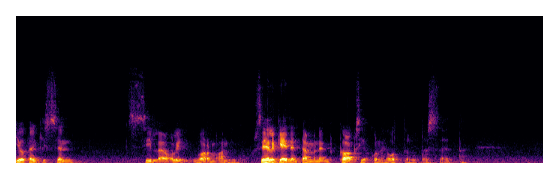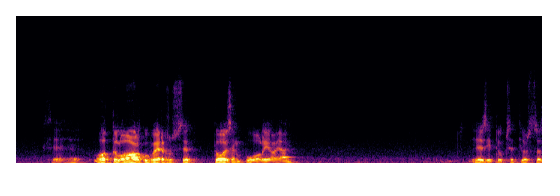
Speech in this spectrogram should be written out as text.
jotenkin sen, sillä oli varmaan selkeiten tämmöinen kaksijakoinen ottelu tässä, että se ottelu alku versus se toisen puoliajan esitykset, jossa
